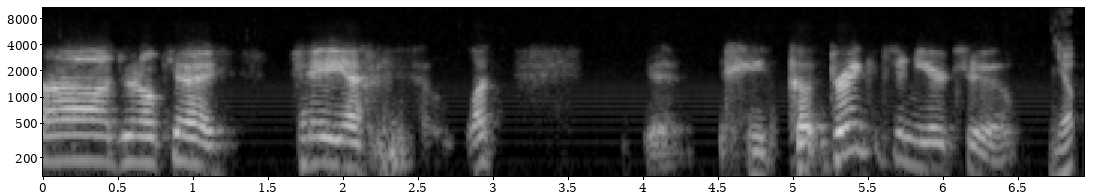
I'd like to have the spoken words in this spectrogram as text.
Uh, doing okay. Hey, uh, what? Drink's in year two. Yep.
